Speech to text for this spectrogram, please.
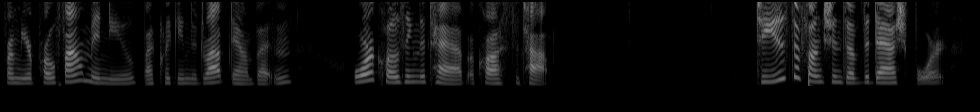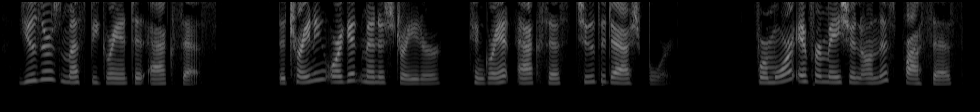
from your profile menu by clicking the drop-down button or closing the tab across the top. To use the functions of the dashboard, users must be granted access. The training org administrator can grant access to the dashboard. For more information on this process,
